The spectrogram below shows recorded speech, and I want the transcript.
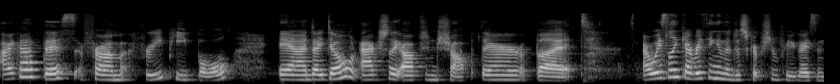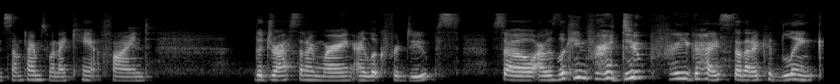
I got this from Free People and I don't actually often shop there, but I always link everything in the description for you guys. And sometimes when I can't find the dress that I'm wearing, I look for dupes. So I was looking for a dupe for you guys so that I could link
